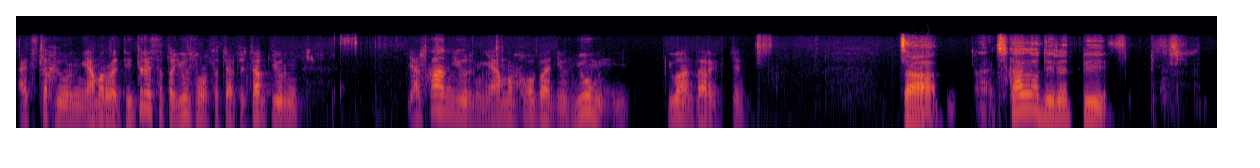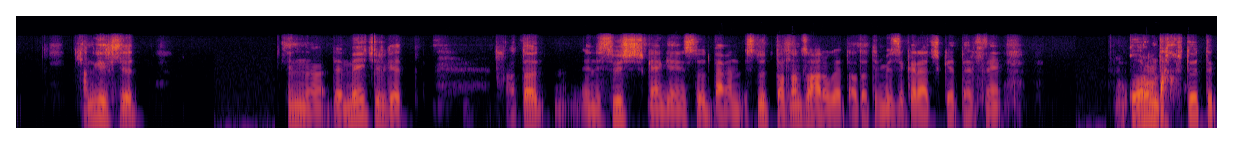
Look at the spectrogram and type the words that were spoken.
ажиллах юу нь ямар байна? Тэднээс одоо юу сурлаж авч чамд юу нь ялгаа нь юу н ямар хуу байна юу юу анзаарэгдэж байна. За Чикагод ирээд би хамгийн эхлээд энэ the major гэдэг одоо энэ Swish Gang-ийн студ байгаа студ 710 гэдэг одоо тэр Music Garage гэдэг барилгын гурван давхарт байдаг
